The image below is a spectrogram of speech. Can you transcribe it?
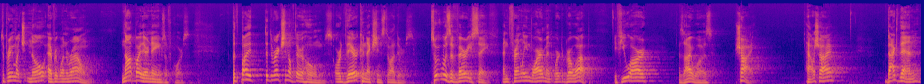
to pretty much know everyone around. Not by their names, of course, but by the direction of their homes or their connections to others. So it was a very safe and friendly environment where to grow up. If you are, as I was, shy. How shy? Back then,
